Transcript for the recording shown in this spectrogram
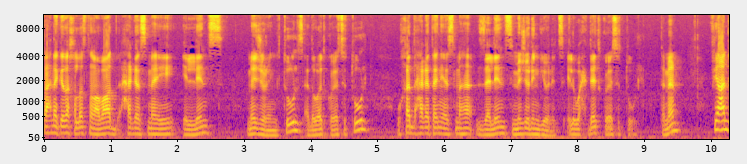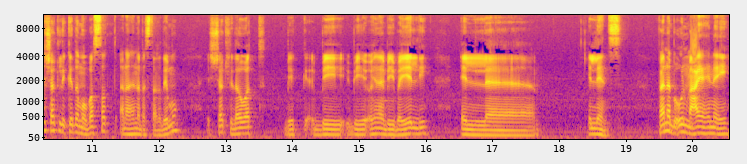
فاحنا كده خلصنا مع بعض حاجة اسمها إيه؟ ال length measuring tools أدوات قياس الطول. وخدنا حاجة تانية اسمها the length measuring units الوحدات قياس الطول. تمام؟ في عندي شكل كده مبسط أنا هنا بستخدمه. الشكل دوت بي بي هنا بيبين لي ال length فأنا بقول معايا هنا إيه؟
